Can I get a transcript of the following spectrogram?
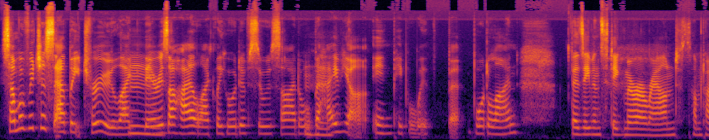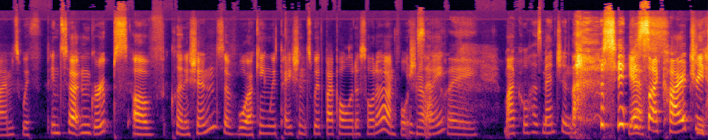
some of which are sadly true. Like there mm. is a higher likelihood of suicidal mm-hmm. behavior in people with borderline. There's even stigma around sometimes with in certain groups of clinicians of working with patients with bipolar disorder. Unfortunately, Exactly. Michael has mentioned that in his psychiatry he has-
